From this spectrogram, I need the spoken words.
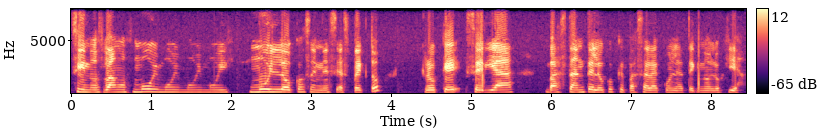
si nos vamos muy, muy, muy, muy, muy locos en ese aspecto, creo que sería bastante loco que pasara con la tecnología.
